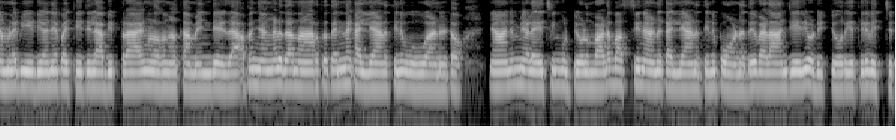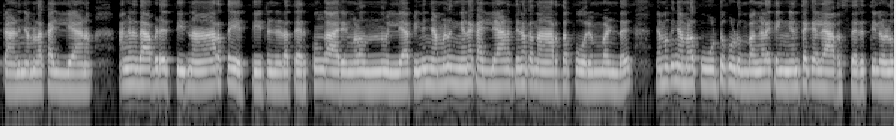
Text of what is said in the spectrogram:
നമ്മളെ വീഡിയോനെ പറ്റിയിട്ടുള്ള അഭിപ്രായങ്ങളൊക്കെ നിങ്ങൾ കമന്റ് എഴുതുക. അപ്പം ഞങ്ങളിതാ നേരത്തെ തന്നെ കല്യാണത്തിന് പോവുകയാണ് കേട്ടോ ഞാനും ഇളയച്ചും കുട്ടികളും പാടെ ബസ്സിനാണ് കല്യാണത്തിന് പോണത്. വളാഞ്ചേരി ഓഡിറ്റോറിയത്തിൽ വെച്ചിട്ടാണ് നമ്മളെ കല്യാണം. അങ്ങനെ ദാ അവിടെ എത്തി നേരത്തെ എത്തിയിട്ടുണ്ട് ഇട തിരക്കും കാര്യങ്ങളൊന്നുമില്ല. പിന്നെ നമ്മൾ ഇങ്ങനെ കല്യാണത്തിനൊക്കെ നേരത്തെ പോരുമ്പോണ്ട് നമുക്ക് നമ്മളെ കൂട്ടു കുടുംബങ്ങളൊക്കെ ഇങ്ങനത്തെ എല്ലാ അവസരത്തിലുള്ളൂ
